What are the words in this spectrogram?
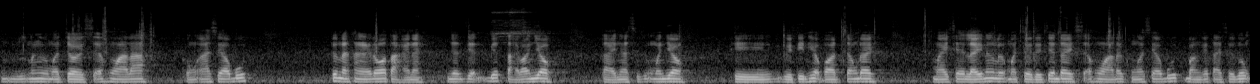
năng lượng mặt trời sẽ hòa ra cùng AC output. Tức là thằng này đo tải này nhận diện biết tải bao nhiêu tải nhà sử dụng bao nhiêu thì gửi tín hiệu vào trong đây máy sẽ lấy năng lượng mặt trời từ trên đây sẽ hòa ra cùng xe bút bằng cái tải sử dụng.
